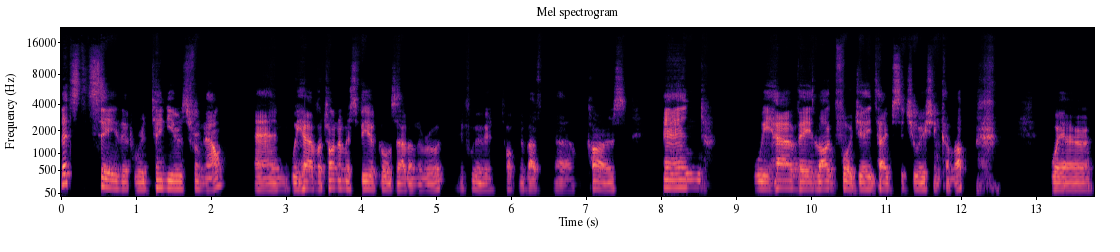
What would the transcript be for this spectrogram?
Let's say that we're 10 years from now and we have autonomous vehicles out on the road, if we're talking about uh, cars, and we have a log4j type situation come up where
